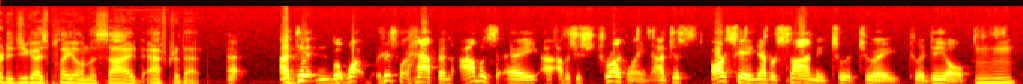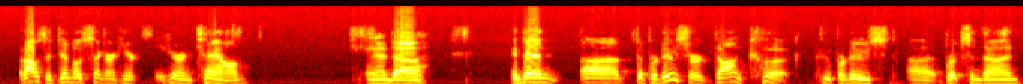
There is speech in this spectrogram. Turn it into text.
or did you guys play on the side after that? I didn't, but what here's what happened. I was a I was just struggling. I just RCA never signed me to a to a to a deal, Mm-hmm. But I was a demo singer here here in town, and uh, and then uh, the producer Don Cook, who produced uh, Brooks and Dunn,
